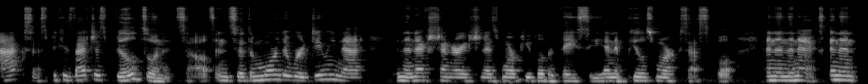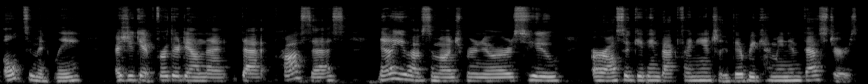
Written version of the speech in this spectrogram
access because that just builds on itself. And so the more that we're doing that, then the next generation has more people that they see and it feels more accessible. And then the next. And then ultimately, as you get further down that that process, now you have some entrepreneurs who are also giving back financially. They're becoming investors.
